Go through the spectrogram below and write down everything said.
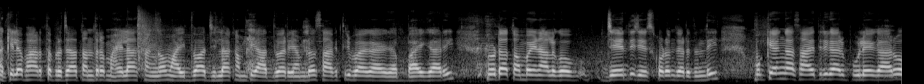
అఖిల భారత ప్రజాతంత్ర మహిళా సంఘం ఐద్వా జిల్లా కమిటీ ఆధ్వర్యంలో సావిత్రిబాయి బాయి గారి నూట తొంభై నాలుగో జయంతి చేసుకోవడం జరుగుతుంది. ముఖ్యంగా సావిత్రి గారి పూలే గారు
